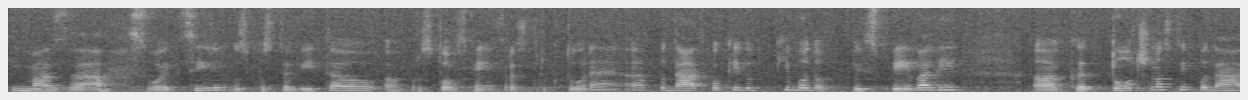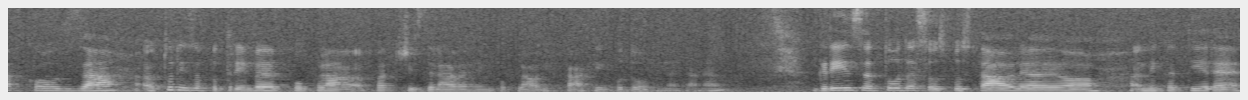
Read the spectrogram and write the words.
ki ima za svoj cilj vzpostavitev prostorske infrastrukture podatkov, ki ki bodo prispevali k točnosti podatkov za, tudi za potrebe pač izdelave poplavnih kart in podobnega, ne. Gre za to, da se vzpostavljajo nekatere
